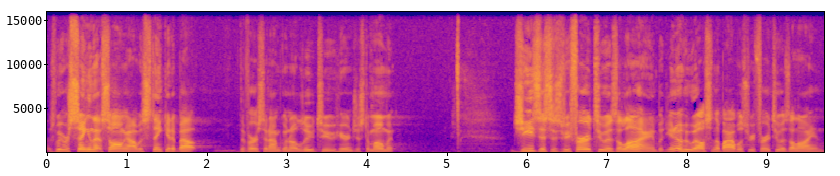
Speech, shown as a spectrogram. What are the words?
As we were singing that song, I was thinking about the verse that I'm going to allude to here in just a moment. Jesus is referred to as a lion, but you know who else in the Bible is referred to as a lion?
